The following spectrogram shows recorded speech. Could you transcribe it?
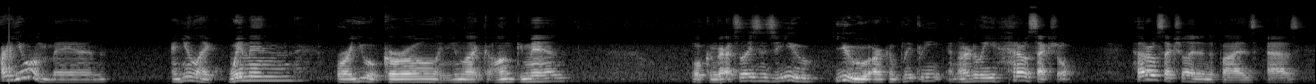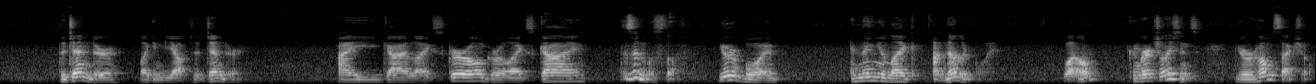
Are you a man and you like women, or are you a girl and you like a hunky man? Well, congratulations to you. You are completely and utterly heterosexual. Heterosexual identifies as the gender liking the opposite gender. I.e., guy likes girl, girl likes guy. The simple stuff. You're a boy, and then you're like another boy. Well, congratulations. You're homosexual.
